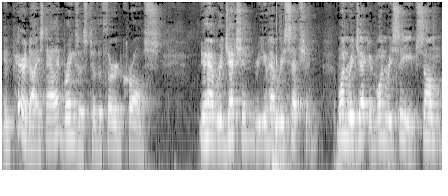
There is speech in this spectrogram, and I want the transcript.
in paradise. Now that brings us to the third cross. You have rejection, you have reception. One rejected, one received. Some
